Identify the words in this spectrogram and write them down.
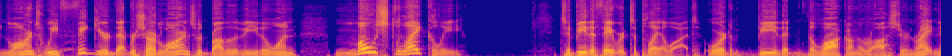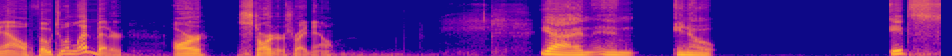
Lawrence, we figured that Richard Lawrence would probably be the one most likely to be the favorite to play a lot or to be the the lock on the roster. And right now, Fotu and Ledbetter are starters right now. Yeah, and and you know, it's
